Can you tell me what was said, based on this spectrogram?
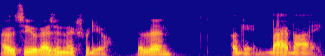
I will see you guys in the next video. Till then, again, bye bye.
